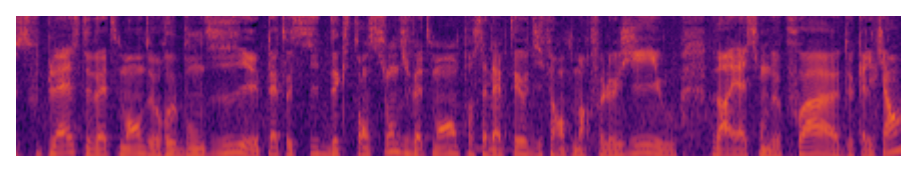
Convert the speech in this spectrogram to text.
souplesse de vêtements, de rebondi et peut-être aussi d'extension du vêtement pour s'adapter aux différentes morphologies ou variations de poids de quelqu'un?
